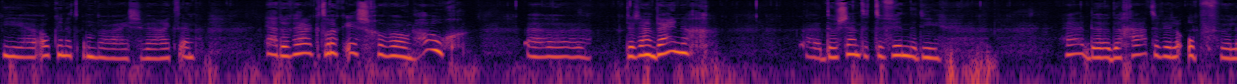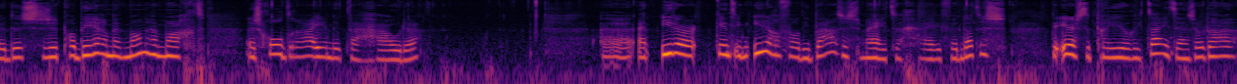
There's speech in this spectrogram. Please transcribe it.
die uh, ook in het onderwijs werkt. En ja, de werkdruk is gewoon hoog. Uh, er zijn weinig docenten te vinden die hè, de, de gaten willen opvullen. Dus ze proberen met man en macht een school draaiende te houden. En ieder kind in ieder geval die basis mee te geven. Dat is de eerste prioriteit. En zodra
